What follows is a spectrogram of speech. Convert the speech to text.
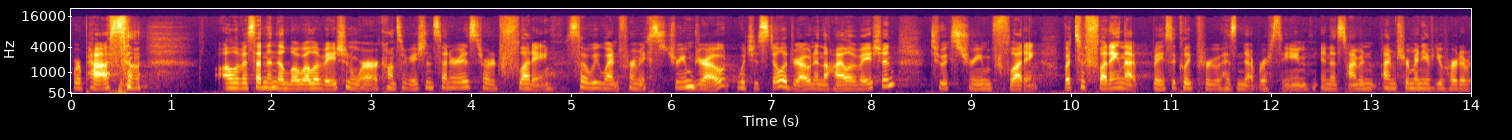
we're past. All of a sudden, in the low elevation where our conservation center is, started flooding. So we went from extreme drought, which is still a drought in the high elevation, to extreme flooding. But to flooding that basically Peru has never seen in its time. And I'm sure many of you heard of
